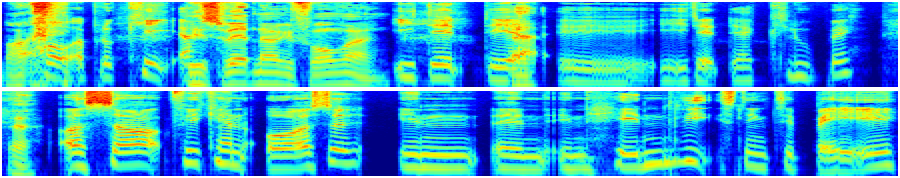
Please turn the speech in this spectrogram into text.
Nej, for at blokere. Det er svært nok i forvejen. I den der, ja. øh, i den der klub. Ikke? Ja. Og så fik han også en, en, en henvisning tilbage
